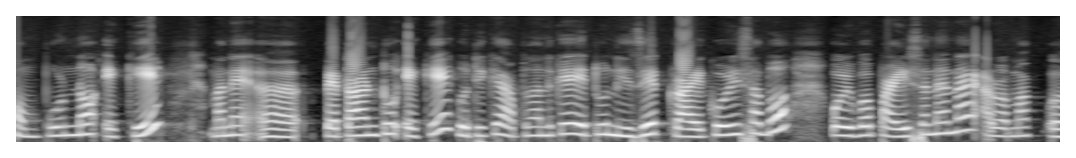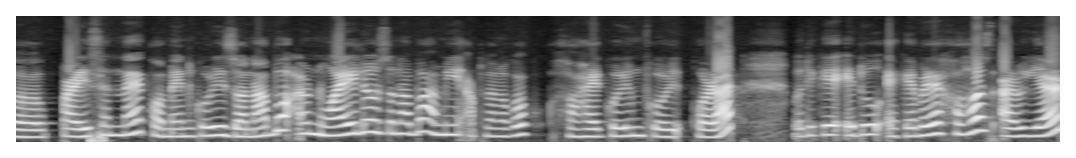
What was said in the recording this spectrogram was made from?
সম্পূৰ্ণ একেই মানে পেটাৰ্ণটো একেই গতিকে আপোনালোকে এইটো নিজে ট্ৰাই কৰি চাব কৰিব পাৰিছেনে নাই আৰু আমাক পাৰিছেনে নাই কমেণ্ট কৰি জনাব আৰু নোৱাৰিলেও জনাব আমি আপোনালোকক সহায় কৰিম কৰি কৰাত। গতিকে এইটো একেবাৰে সহজ আৰু ইয়াৰ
